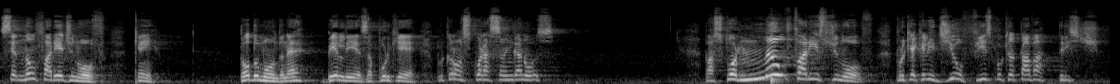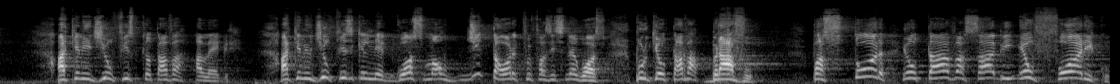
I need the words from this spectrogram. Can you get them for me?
você não faria de novo? Quem? Todo mundo, né? Beleza. Por quê? Porque o nosso coração é enganoso. Pastor, não faria isso de novo, porque aquele dia eu fiz porque eu estava triste. Aquele dia eu fiz porque eu estava alegre. Aquele dia eu fiz aquele negócio, maldita hora que fui fazer esse negócio, porque eu estava bravo. Pastor, eu estava, sabe, eufórico.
